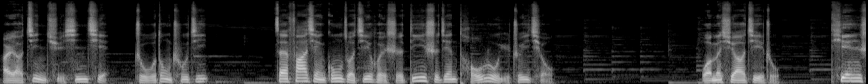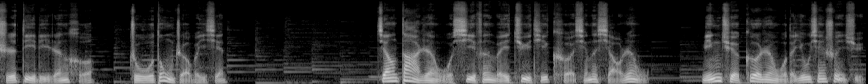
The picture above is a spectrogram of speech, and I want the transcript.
而要进取心切，主动出击，在发现工作机会时，第一时间投入与追求。我们需要记住，天时地利人和，主动者为先。将大任务细分为具体可行的小任务，明确各任务的优先顺序，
